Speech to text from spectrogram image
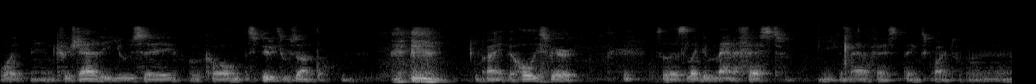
what in Christianity you would say we call the Spiritu Santo, right? The Holy Spirit. So that's like a manifest. You can manifest things quite uh,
